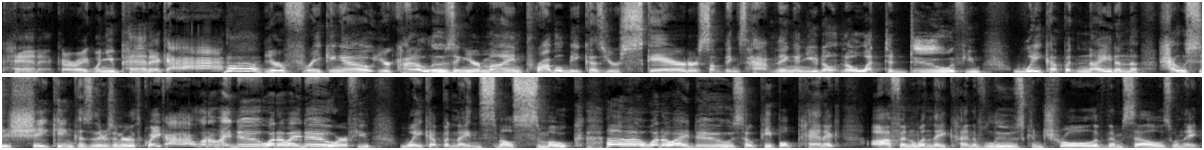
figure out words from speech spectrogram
panic, all right? When you panic, ah, you're freaking out, you're kind of losing your mind, probably because you're scared or something's happening and you don't know what to do. If you wake up at night and the house is shaking because there's an earthquake, ah, what do I do? What do I do? Or if you wake up at night and smell smoke, ah, what do I do? So people panic often when they kind of lose control of themselves, when they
